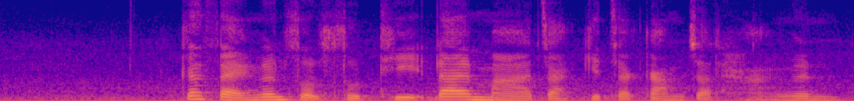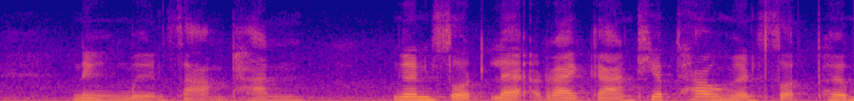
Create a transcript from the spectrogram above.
225,000 กระแสเงินสดสุทธิได้มาจากกิจกรรมจัดหาเงิน 13,000 เงินสดและรายการเทียบเท่าเงินสดเพิ่ม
